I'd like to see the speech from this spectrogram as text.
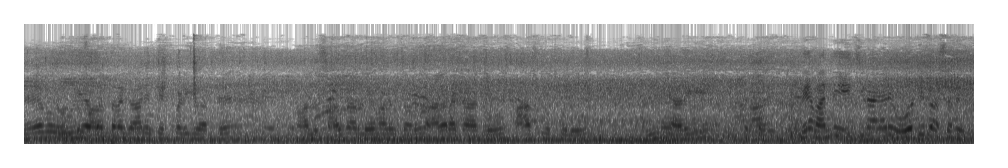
మేము యూరియా బత్తలు కానీ పెట్టుబడికి వస్తే వాళ్ళు సహకారులు ఏమడుగుతారు ఆధార్ కార్డులు పాస్బుక్లు అన్నీ అడిగి మేము అన్నీ ఇచ్చినా కానీ ఓటీపీ వస్తలేదు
